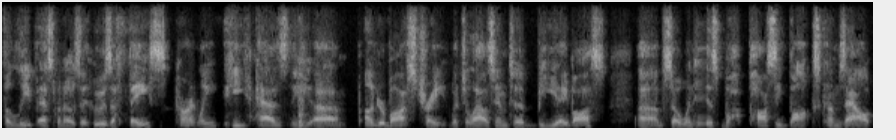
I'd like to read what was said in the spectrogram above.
Felipe Espinosa, who is a face currently, he has the uh, underboss trait, which allows him to be a boss. Um, so when his posse box comes out,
